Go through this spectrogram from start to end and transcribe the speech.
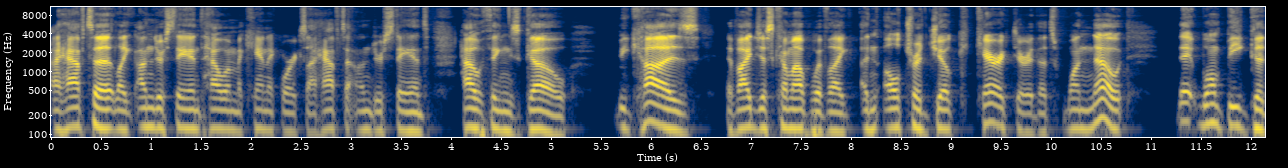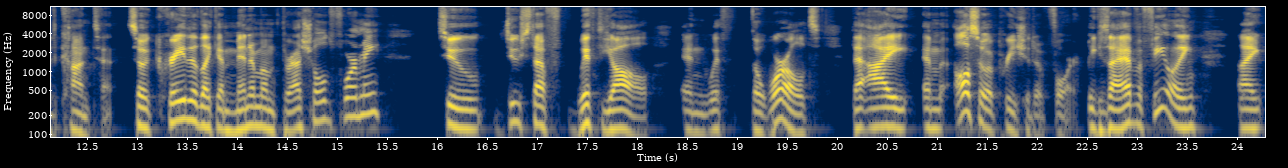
I have to like understand how a mechanic works. I have to understand how things go because if I just come up with like an ultra joke character that's one note, it won't be good content. So it created like a minimum threshold for me to do stuff with y'all and with the world that I am also appreciative for because I have a feeling like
